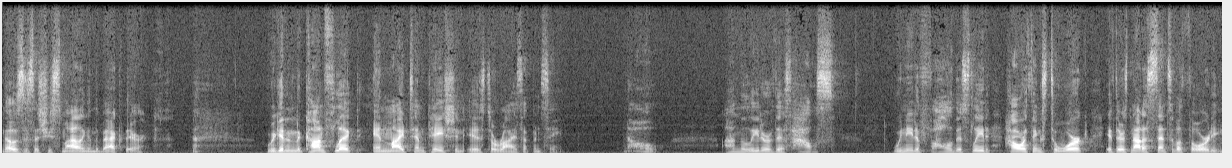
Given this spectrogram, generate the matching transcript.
knows this as she's smiling in the back there. We get into conflict, and my temptation is to rise up and say, No, I'm the leader of this house. We need to follow this lead. How are things to work if there's not a sense of authority?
